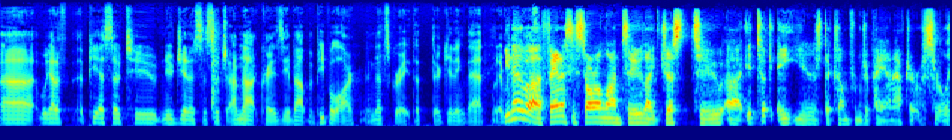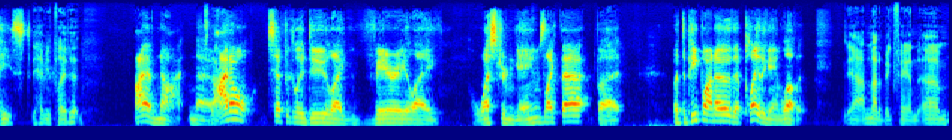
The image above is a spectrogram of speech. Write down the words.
uh, we got a, a PSO2 new Genesis, which I'm not crazy about, but people are, and that's great that they're getting that. Whatever. You know, uh, Phantasy Star Online 2, like just two, uh, it took eight years to come from Japan after it was released. have you played it? I have not. No, not- I don't typically do like very like Western games like that, but but the people I know that play the game love it. Yeah, I'm not a big fan. Um,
